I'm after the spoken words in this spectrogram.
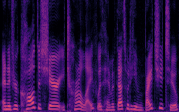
And if you're called to share eternal life with Him, if that's what He invites you to,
